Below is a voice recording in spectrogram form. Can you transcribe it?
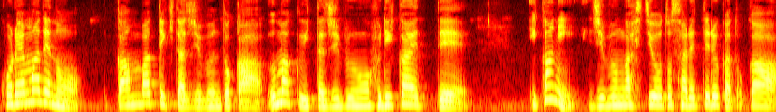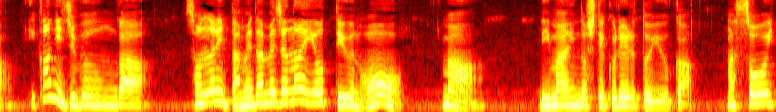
これまでの頑張ってきた自分とか、うまくいった自分を振り返って、いかに自分が必要とされてるかとか、いかに自分がそんなにダメダメじゃないよっていうのを、まあ、リマインドしてくれるというか、まあそういっ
